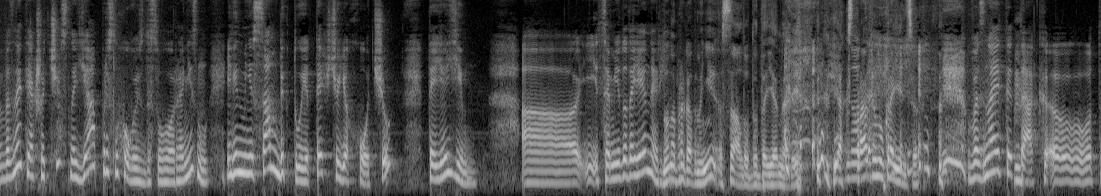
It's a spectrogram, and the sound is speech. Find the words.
Ви знаєте, якщо чесно, я прислуховуюсь до свого організму, і він мені сам диктує те, що я хочу, те я їм. А, і це мені додає енергії. Ну, наприклад, мені сало додає енергії, як справжньому українцю. Ви знаєте, так, е, от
